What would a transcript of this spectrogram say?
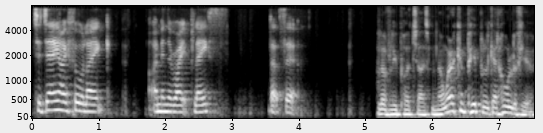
today I feel like I'm in the right place. That's it. Lovely put, Jasmine. Now, where can people get hold of you?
